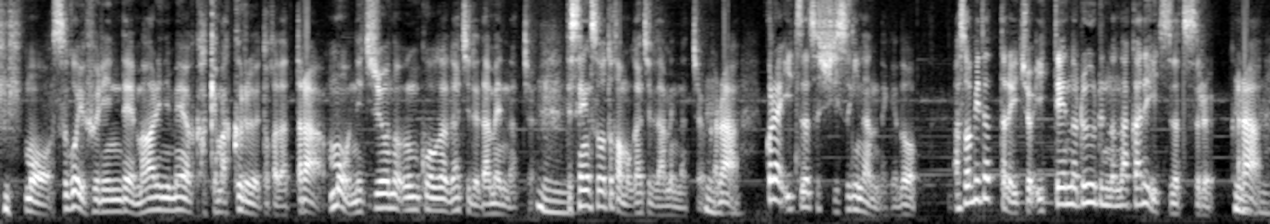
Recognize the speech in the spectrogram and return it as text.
もうすごい不倫で周りに迷惑かけまくるとかだったら、もう日常の運行がガチでダメになっちゃう。うんで、戦争とかもガチでダメになっちゃうから、これは逸脱しすぎなんだけど、遊びだったら一応一定のルールの中で逸脱するから、うん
